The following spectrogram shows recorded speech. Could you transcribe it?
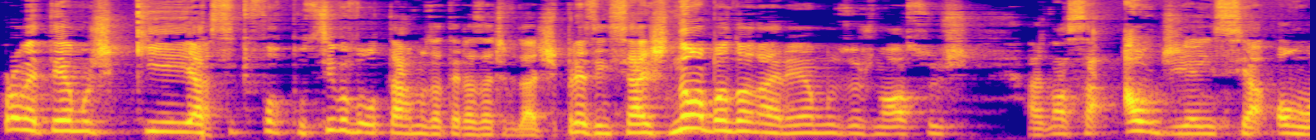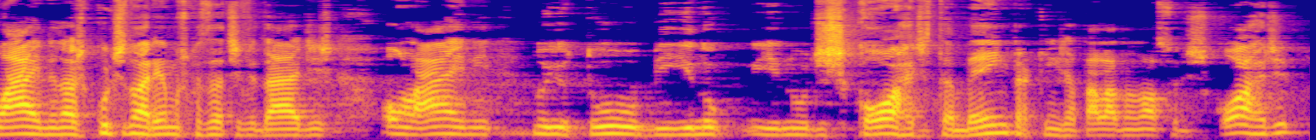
Prometemos que, assim que for possível voltarmos a ter as atividades presenciais, não abandonaremos os nossos a nossa audiência online. Nós continuaremos com as atividades online no YouTube e no, e no Discord também, para quem já está lá no nosso Discord.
